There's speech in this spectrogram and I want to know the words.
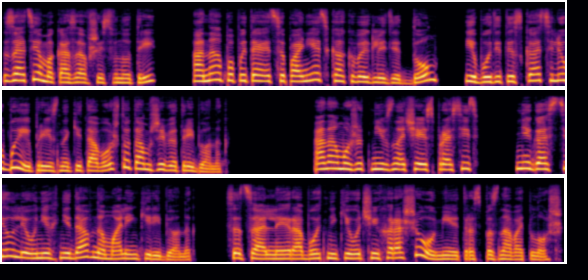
Затем, оказавшись внутри, она попытается понять, как выглядит дом и будет искать любые признаки того, что там живет ребенок. Она может невзначай спросить, не гостил ли у них недавно маленький ребенок. Социальные работники очень хорошо умеют распознавать ложь.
